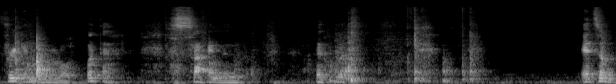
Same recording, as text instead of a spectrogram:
Freaking brutal. What the Simon? it's a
